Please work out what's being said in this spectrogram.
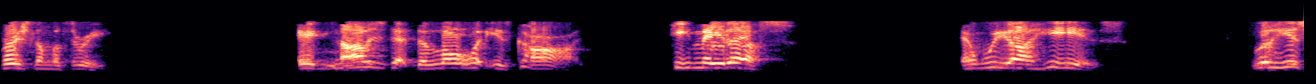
verse number 3. Acknowledge that the Lord is God. He made us and we are his. We're his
